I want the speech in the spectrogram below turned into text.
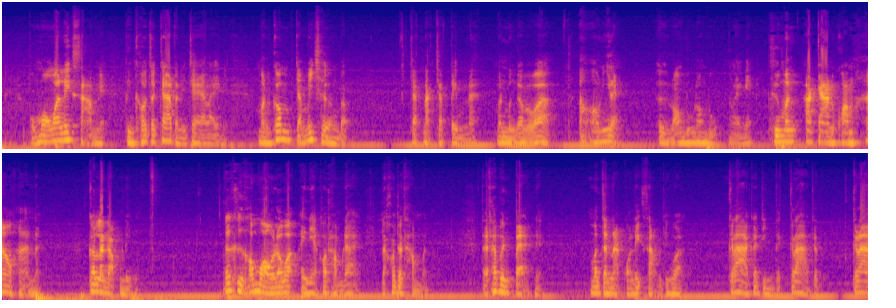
8 ผมมองว่าเลข 3 เนี่ย ถึงเขาจะกล้าตัดสินใจอะไรเนี่ย มันก็จะไม่เชิงแบบจัดหนักจัดเต็มนะ มันเหมือนกับแบบว่า เอาเอานี่แหละ เออลองดูลองดูอะไรเงี้ยคือมันอาการความห้าวหาญน่ะ ก็ระดับหนึ่ง ก็คือเขามองแล้วว่าไอเนี่ยเขาทำได้ แล้วเขาจะทำมัน แต่ถ้าเป็นแปดเนี่ย มันจะหนักกว่าเลขสามที่ว่า กล้าก็จริงแต่กล้าจะกล้า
